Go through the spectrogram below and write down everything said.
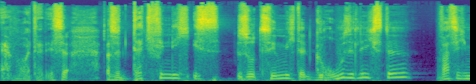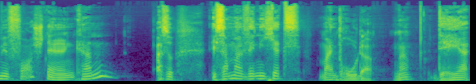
Ja, boah, das ist ja, also das finde ich ist so ziemlich das Gruseligste, was ich mir vorstellen kann, also ich sag mal, wenn ich jetzt mein Bruder, ne, der ja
